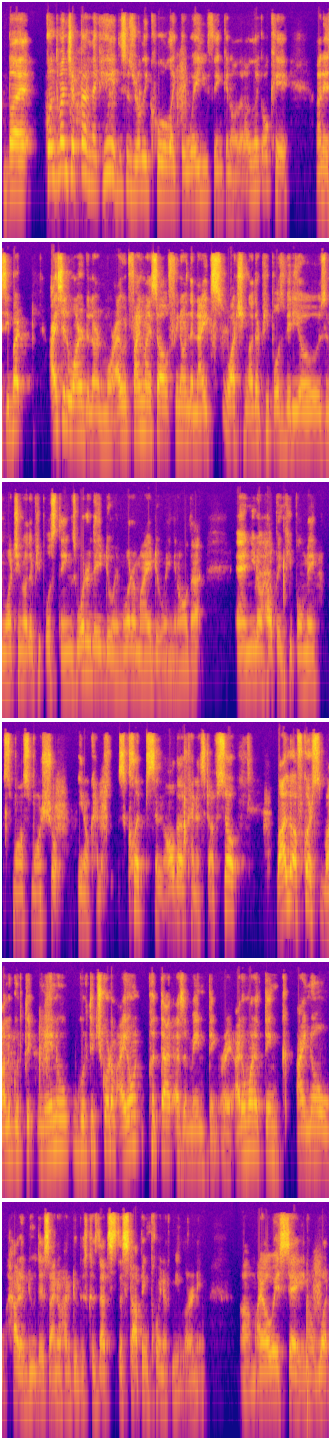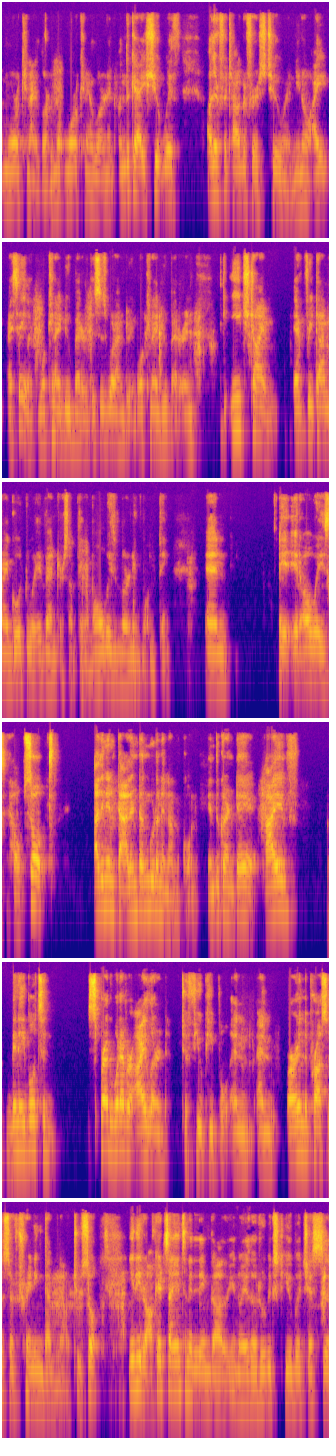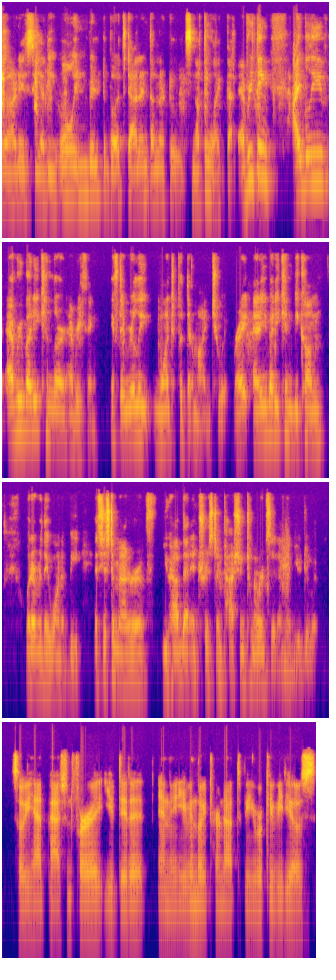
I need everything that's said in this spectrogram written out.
But Kontaman Chappan, like, hey, this is really cool, like the way you think and all that. I was like, okay, Anesi. But I still wanted to learn more. I would find myself, you know, in the nights watching other people's videos and watching other people's things. What are they doing? What am I doing? And all that. And, you know, helping people make small, small, short, you know, kind of clips and all that kind of stuff. So వాళ్ళు of course వాళ్ళు గుర్తి నేను గుర్తించుకోవడం I don't put that as a main thing right I don't want to think I know how to do this I know how to do this because that's the stopping point of me learning um, I always say you know what more can I learn what more can I learn and అందుకే I shoot with other photographers too and you know I I say like what can I do better this is what I'm doing what can I do better and each time every time I go to an event or something I'm always learning one thing and it, it always helps so అది నేను talent అని కూడా నేను అనుకోను ఎందుకంటే I've been able to spread whatever I learned to few people and and are in the process of training them now too. So ఇది rocket science అనేది ఏం కాదు you know ఏదో Rubik's cube chess ఆడేసి అది oh inbuilt birth talent అన్నట్టు it's nothing like that. Everything I believe everybody can learn everything if they really want to put their mind to it, right? Anybody can become whatever they want to be. It's just a matter of you have that interest and passion towards it and then you do it. so you had passion for it you did it and even though it turned out to be rookie videos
